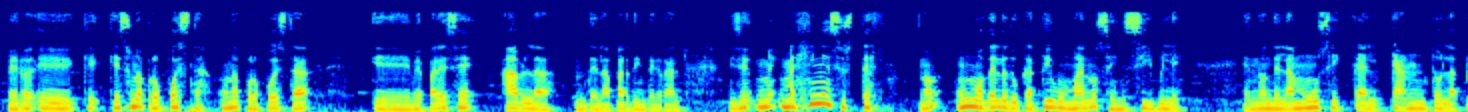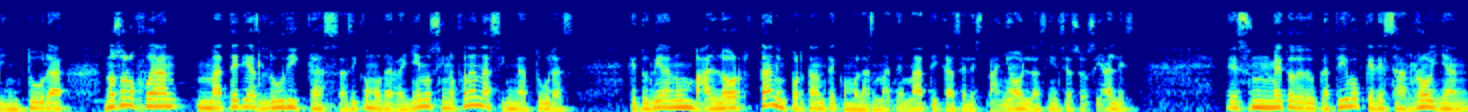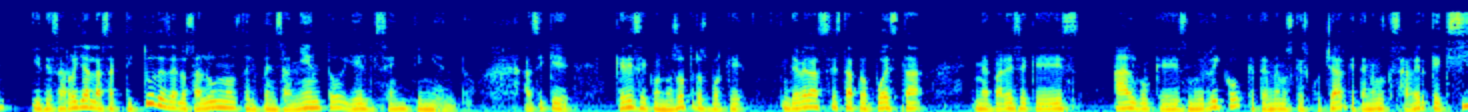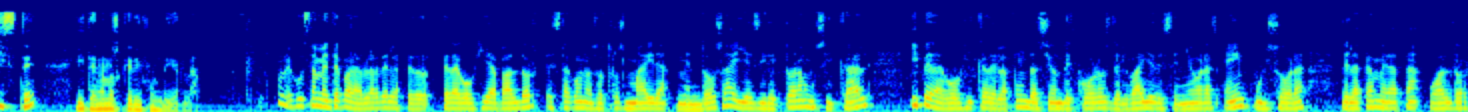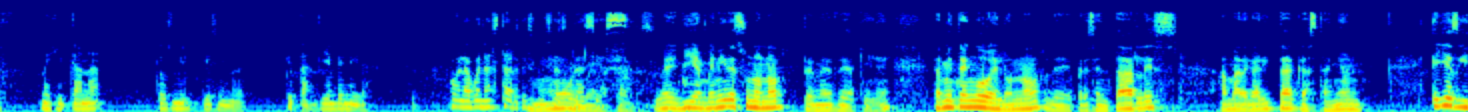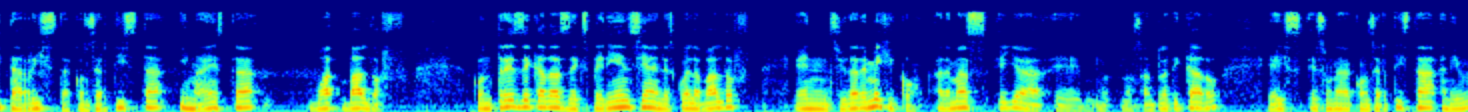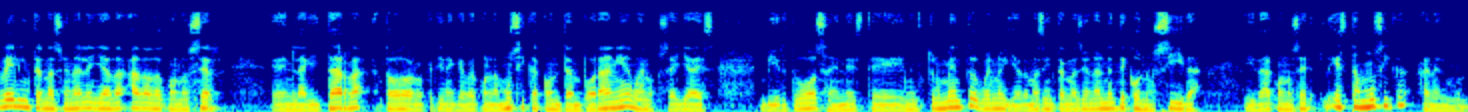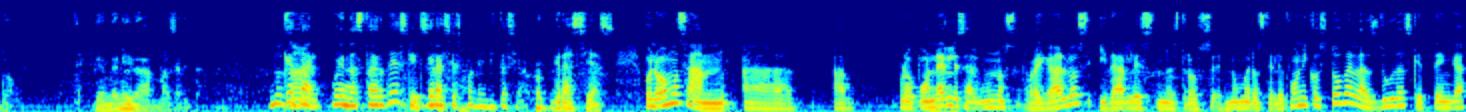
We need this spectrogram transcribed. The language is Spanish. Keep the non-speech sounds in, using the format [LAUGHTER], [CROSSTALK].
pero eh, que, que es una propuesta, una propuesta que me parece habla de la parte integral. Dice, "Me- imagínense usted, ¿no? Un modelo educativo humano sensible, en donde la música, el canto, la pintura, no solo fueran materias lúdicas, así como de relleno, sino fueran asignaturas que tuvieran un valor tan importante como las matemáticas, el español, las ciencias sociales. Es un método educativo que desarrollan y desarrolla las actitudes de los alumnos del pensamiento y el sentimiento. Así que quédese con nosotros porque de veras esta propuesta me parece que es algo que es muy rico, que tenemos que escuchar, que tenemos que saber que existe y tenemos que difundirla. Bueno, y justamente para hablar de la pedo- pedagogía Waldorf está con nosotros Mayra Mendoza. Ella es directora musical y pedagógica de la Fundación de Coros del Valle de Señoras e impulsora de la Camerata Waldorf Mexicana 2019. ¿Qué tal? Bienvenida. Hola, buenas tardes, muchas Muy gracias. buenas tardes. Bienvenida, es un honor tenerte aquí. ¿eh? También tengo el honor de presentarles a Margarita Castañón. Ella es guitarrista, concertista y maestra Wa- Waldorf, con tres décadas de experiencia en la escuela Waldorf en Ciudad de México. Además, ella eh, no- nos han platicado, es, es una concertista a nivel internacional, ella ha dado a conocer en la guitarra todo lo que tiene que ver con la música contemporánea. Bueno, pues ella es virtuosa en este instrumento, bueno, y además internacionalmente conocida y da a conocer esta música en el mundo. Bienvenida, Margarita. Nos ¿Qué tal? Buenas tardes gracias por la invitación. Gracias. Bueno, vamos a, mm, a- a proponerles algunos regalos y darles nuestros eh, números telefónicos. Todas las dudas que tenga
